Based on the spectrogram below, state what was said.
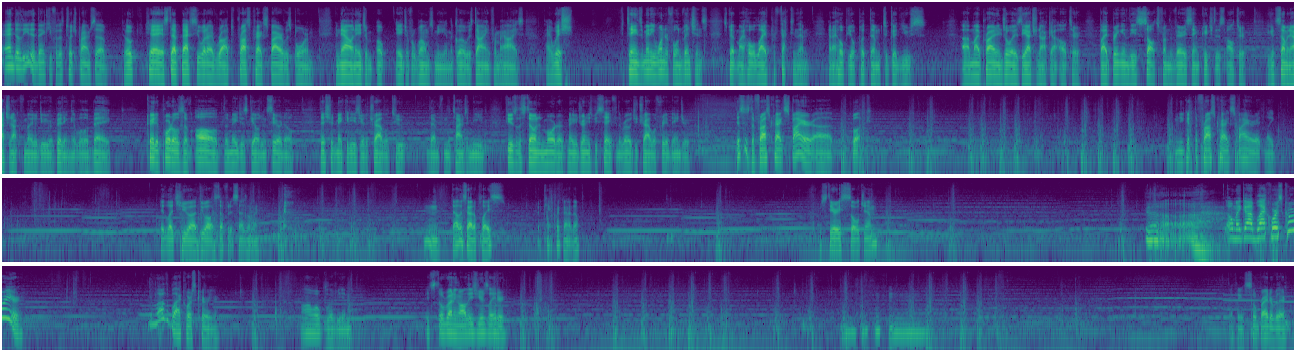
And deleted, thank you for the Twitch Prime sub. Okay, a step back to see what I wrought. Frostcrag Spire was born. And now an age of oh, age overwhelms me, and the glow is dying from my eyes. I wish contains many wonderful inventions. Spent my whole life perfecting them, and I hope you'll put them to good use. Uh, my pride and joy is the Atronach altar. By bringing these salts from the very same creature to this altar, you can summon Atronach familiar to do your bidding. It will obey. Created portals of all the Mages Guild in Cyrodiil. This should make it easier to travel to them from the times of need. Fused with a stone and mortar, may your journeys be safe and the roads you travel free of danger. This is the Frostcrag Spire uh, book. When you get the Frostcrag Spire, it like it lets you uh, do all that stuff that it says on there. Hmm, that looks out of place. I can't click on it though. Mysterious Soul Gem. Uh, oh my god, Black Horse Courier! We love the Black Horse Courier. Oh, Oblivion. It's still running all these years later. That thing is so bright over there.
